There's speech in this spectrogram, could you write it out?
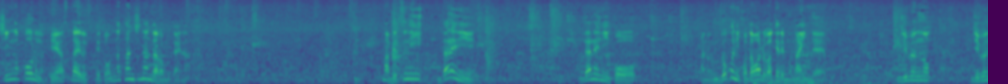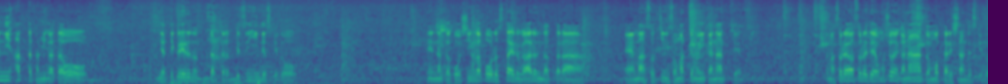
シンガポールのヘアスタイルってどんな感じなんだろうみたいな。まあ別に誰に誰にこうあのどこにこだわるわけでもないんで自分の自分に合った髪型をやってくれるんだったら別にいいんですけど、ね、なんかこうシンガポールスタイルがあるんだったら、えー、まあそっちに染まってもいいかなって、まあ、それはそれで面白いかなと思ったりしたんですけど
